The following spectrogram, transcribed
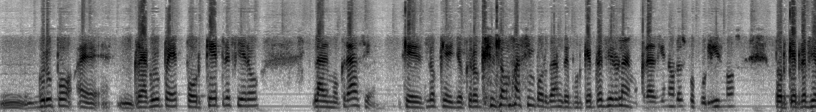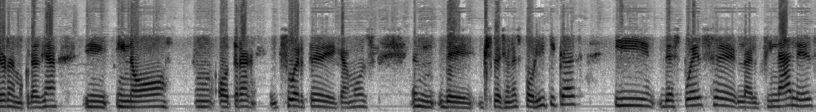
grupo eh, reagrupé? ¿Por qué prefiero la democracia? que es lo que yo creo que es lo más importante. ¿Por qué prefiero la democracia y no los populismos? ¿Por qué prefiero la democracia y, y no mm, otra suerte, digamos, mm, de expresiones políticas? Y después, la, el final es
